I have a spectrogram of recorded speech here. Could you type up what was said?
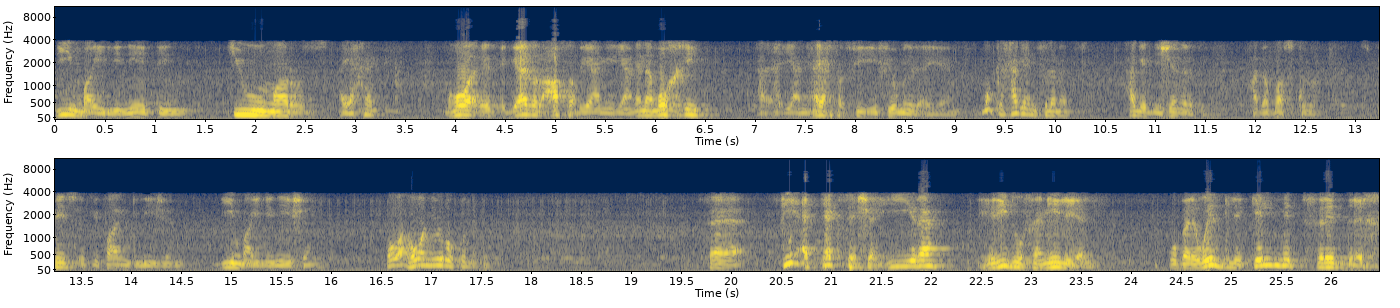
demyelinating tumors أي حاجة. ما هو الجهاز العصبي يعني يعني أنا مخي يعني هيحصل فيه إيه في يوم من الأيام؟ ممكن حاجة inflammatory حاجة degenerative حاجة vascular space occupying lesion demyelination هو هو neuro كله كده ففي ataxia شهيرة heredofamilial وبلوز لي كلمة فريدريخ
